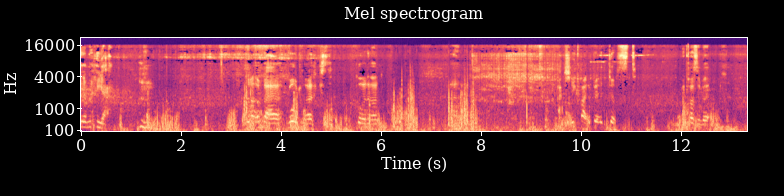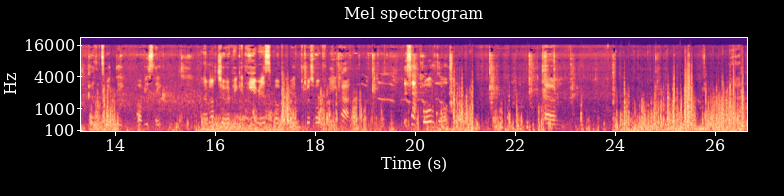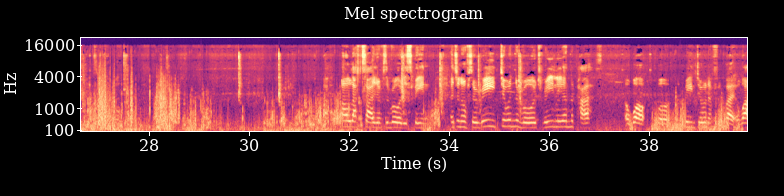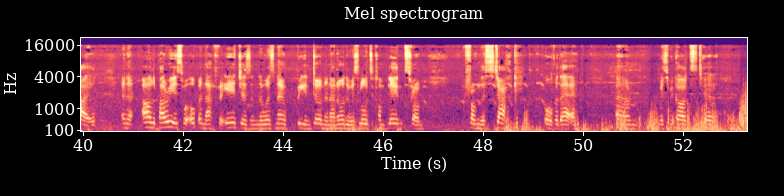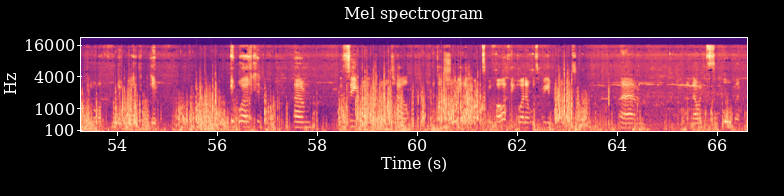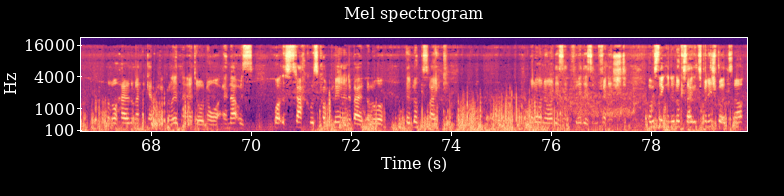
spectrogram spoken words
There's a lot of uh, roadworks going on, and actually quite a bit of dust because of it, because it's windy, obviously. And I'm not sure if you can hear us above the wind, but hopefully you can. It's not cold though. Um, yeah, it's not cold. All that side of the road has been, I don't know if they're redoing the road, really, relaying the path or what, but they've been doing it for quite a while. And uh, all the barriers were up and that for ages and there was now being done and I know there was loads of complaints from from the stack over there um, with regards to you know it, it, it working um, the Seaburn Hotel. I did show you that once before, I think when it was being built. Um, and now it's open. I don't know how they're meant to get people in there, I don't know. And that was what the stack was complaining about, although it looks like I don't know it isn't it isn't finished. I was thinking it looks like it's finished but it's not.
